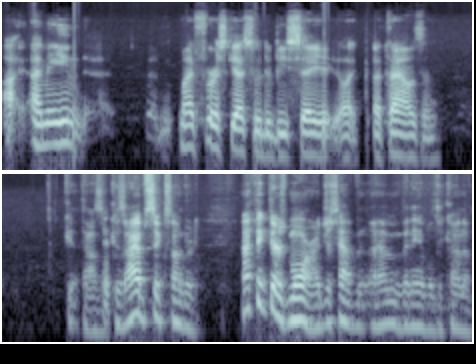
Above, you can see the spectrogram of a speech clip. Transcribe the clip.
I, I mean, my first guess would be say like a thousand. A thousand, because I have six hundred. I think there's more. I just haven't I haven't been able to kind of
